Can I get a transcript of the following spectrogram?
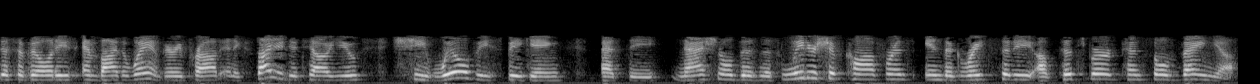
disabilities. And by the way, I'm very proud and excited to tell you she will be speaking at the National Business Leadership Conference in the great city of Pittsburgh, Pennsylvania,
